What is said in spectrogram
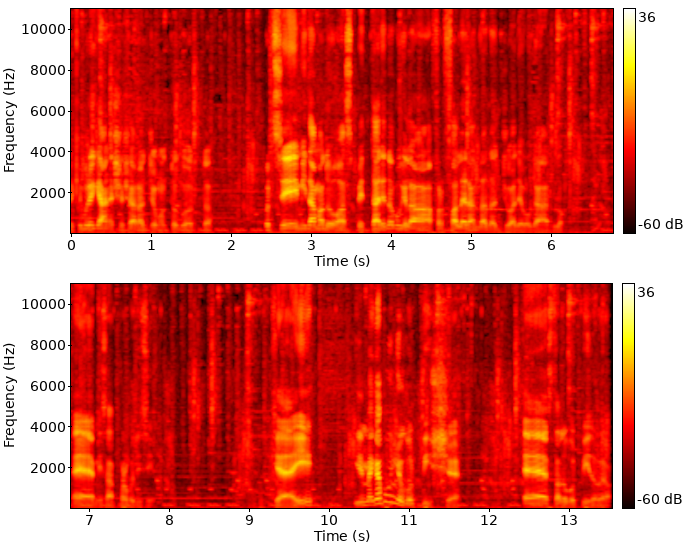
perché pure Ganesh c'ha raggio molto corto. Forse Mitama dovevo aspettare dopo che la farfalla era andata giù ad evocarlo. Eh, mi sa proprio di sì. Ok. Il megapugno colpisce. È stato colpito però.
